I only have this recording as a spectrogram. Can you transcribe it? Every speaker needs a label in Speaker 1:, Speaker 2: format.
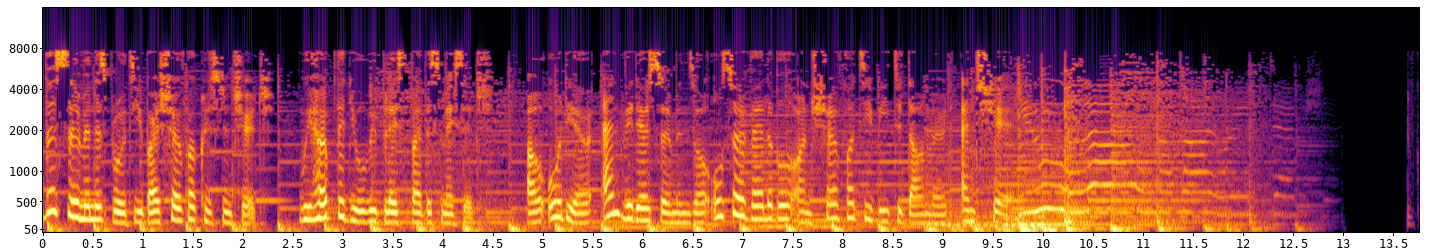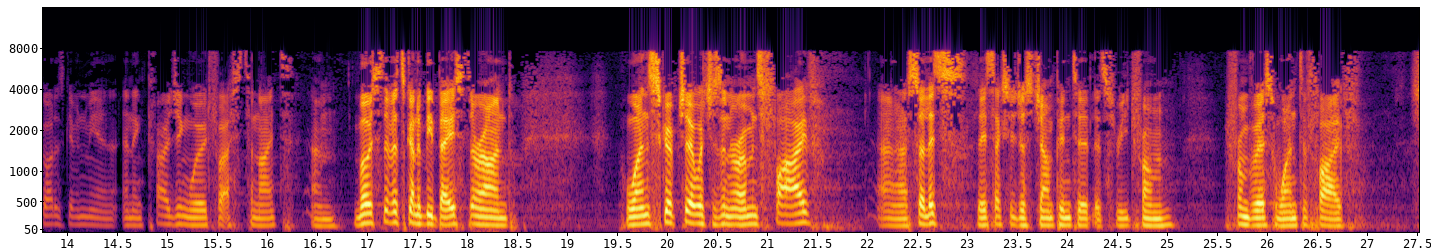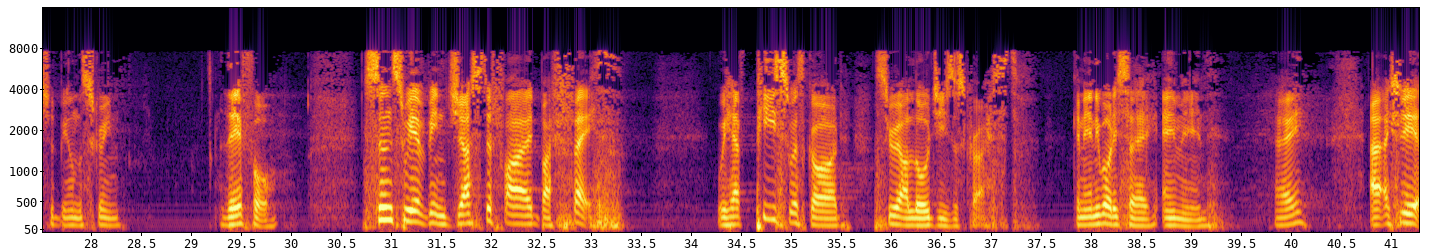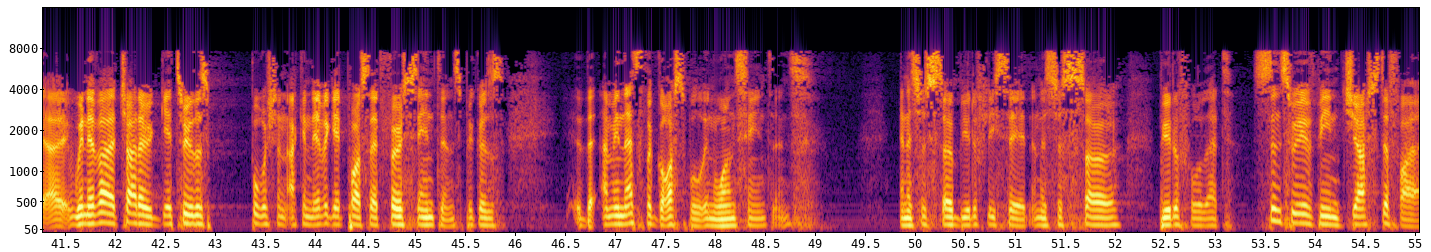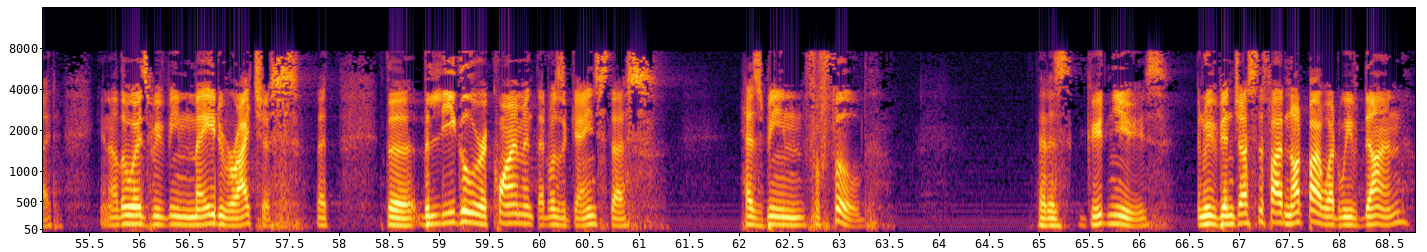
Speaker 1: This sermon is brought to you by Shofar Christian Church. We hope that you will be blessed by this message. Our audio and video sermons are also available on Shofar TV to download and share.
Speaker 2: God has given me a- an encouraging word for us tonight. Um, most of it's going to be based around one scripture, which is in Romans 5. Uh, so let's, let's actually just jump into it. Let's read from, from verse 1 to 5. Should be on the screen. Therefore, since we have been justified by faith, we have peace with God through our Lord Jesus Christ. Can anybody say amen? Hey? Uh, actually, uh, whenever I try to get through this portion, I can never get past that first sentence because, the, I mean, that's the gospel in one sentence. And it's just so beautifully said. And it's just so beautiful that since we have been justified, in other words, we've been made righteous, that the, the legal requirement that was against us has been fulfilled. That is good news. And we've been justified not by what we've done,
